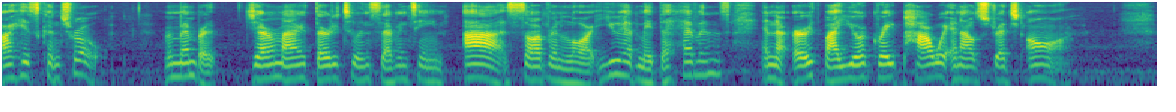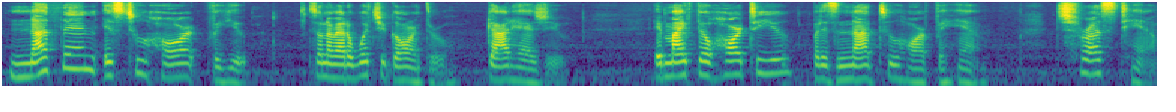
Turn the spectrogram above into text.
or his control. Remember, Jeremiah 32 and 17. Ah, sovereign Lord, you have made the heavens and the earth by your great power and outstretched arm. Nothing is too hard for you. So, no matter what you're going through, God has you. It might feel hard to you, but it's not too hard for Him. Trust Him.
